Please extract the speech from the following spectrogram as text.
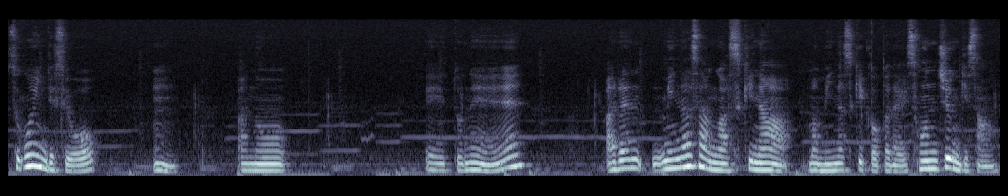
すごいんですよ。うん、あのえっ、ー、とねあれ皆さんが好きなまあみんな好きかわかんないソン・ジュンギさん、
